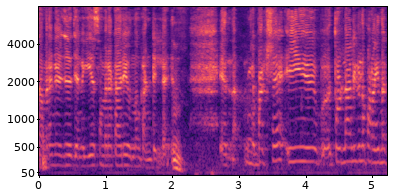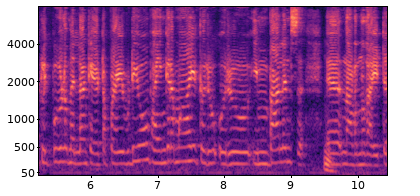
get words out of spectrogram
സമരം കഴിഞ്ഞ ജനകീയ സമരക്കാരെ ഒന്നും കണ്ടില്ല. എന്ന്. പക്ഷെ ഈ തൊഴിലാളികൾ പറയുന്ന ക്ലിപ്പുകളും എല്ലാം കേട്ടപ്പോൾ എവിടെയോ ഭയങ്കരമായിട്ടൊരു ഒരു ഇംബാലൻസ് നടന്നതായിട്ട്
